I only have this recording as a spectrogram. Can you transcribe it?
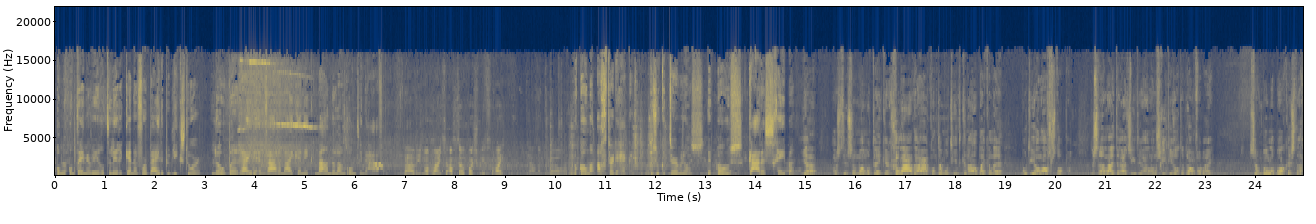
Om de containerwereld te leren kennen voorbij de publiekstoer, lopen, rijden en varen Mike en ik maandenlang rond in de haven. Balie, mag lijntje 8 open alsjeblieft voor mij? Ja, dankjewel. We komen achter de hekken, bezoeken terminals, depots, kades, schepen. Ja, als dus een mammoetanker geladen aankomt, dan moet hij in het kanaal bij Calais moet hij al afstoppen. De snelheid eruit zien te halen, dan schiet hij Rotterdam voorbij. Zo'n bullebak is dat.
